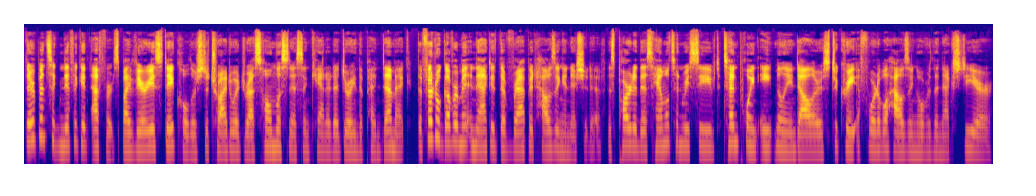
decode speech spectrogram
There have been significant efforts by various stakeholders to try to address homelessness in Canada during the pandemic. The federal government enacted the Rapid Housing Initiative. As part of this, Hamilton received $10.8 million to create affordable housing over the next year.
